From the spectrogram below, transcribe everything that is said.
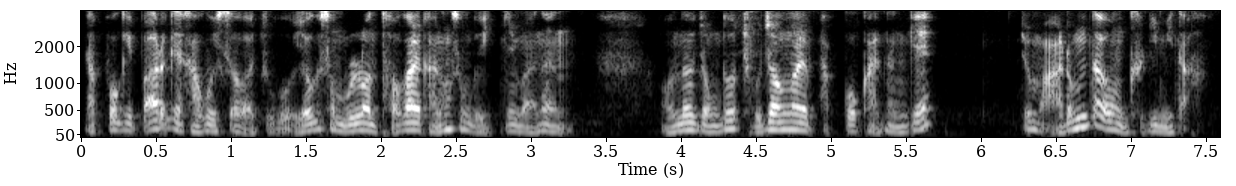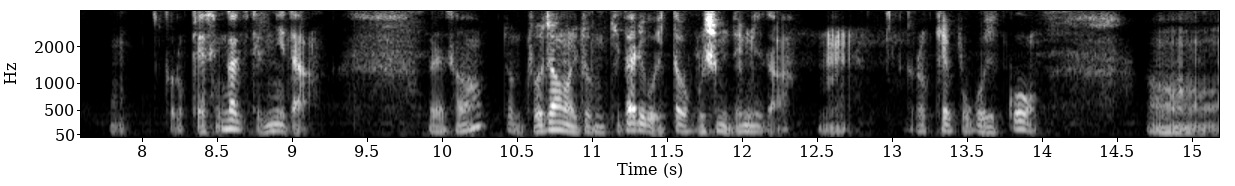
낙폭이 빠르게 가고 있어가지고 여기서 물론 더 갈 가능성도 있지만은 어느 정도 조정을 받고 가는 게 좀 아름다운 그림이다. 음, 그렇게 생각이 됩니다. 그래서 좀 조정을 좀 기다리고 있다고 보시면 됩니다. 음, 그렇게 보고 있고 어,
